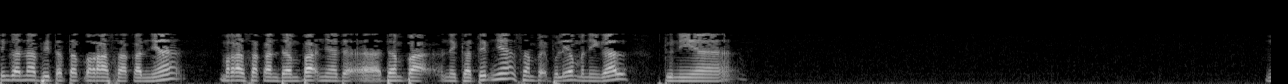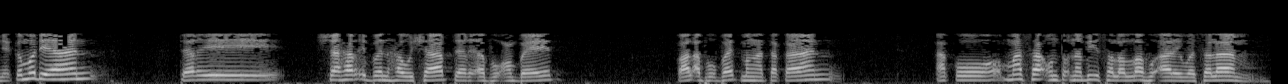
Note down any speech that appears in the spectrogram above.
sehingga Nabi tetap merasakannya merasakan dampaknya eh, dampak negatifnya sampai beliau meninggal dunia. Ya, kemudian dari Syahar ibn Haushab dari Abu Ubaid, kalau Abu Ubaid mengatakan, aku masak untuk Nabi Shallallahu Alaihi Wasallam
